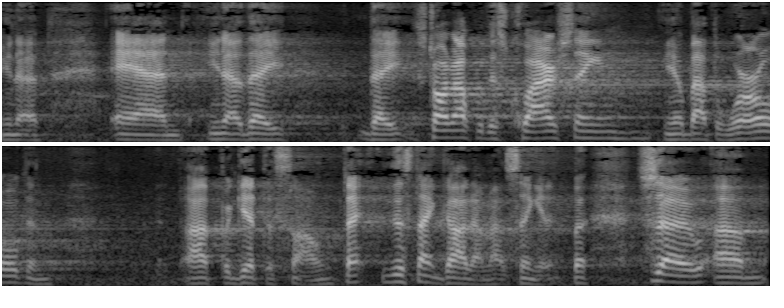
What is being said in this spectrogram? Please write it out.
you know, and you know they they start off with this choir singing, you know, about the world, and I forget the song. Thank, just thank God I'm not singing it. But so um,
